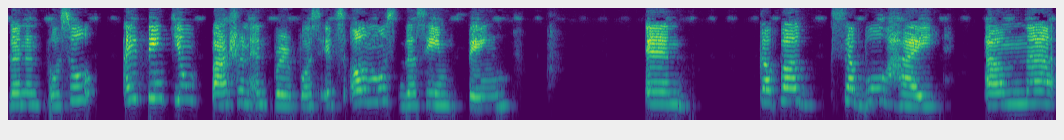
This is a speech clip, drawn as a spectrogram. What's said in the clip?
Ganun po. So, I think yung passion and purpose, it's almost the same thing. And kapag sa buhay, um, na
